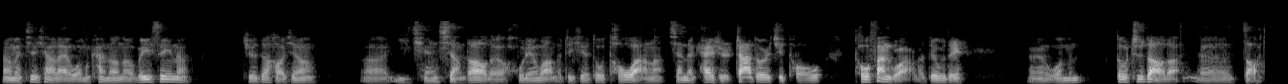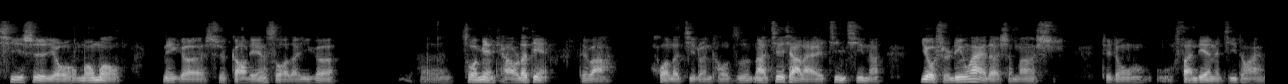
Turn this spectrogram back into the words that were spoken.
那么接下来我们看到呢，VC 呢，觉得好像呃以前想到的互联网的这些都投完了，现在开始扎堆去投投饭馆了，对不对？嗯，我们。都知道的，呃，早期是由某某那个是搞连锁的一个，呃，做面条的店，对吧？获了几轮投资。那接下来近期呢，又是另外的什么是这种饭店的集团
